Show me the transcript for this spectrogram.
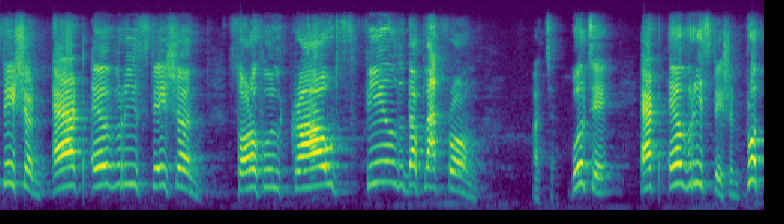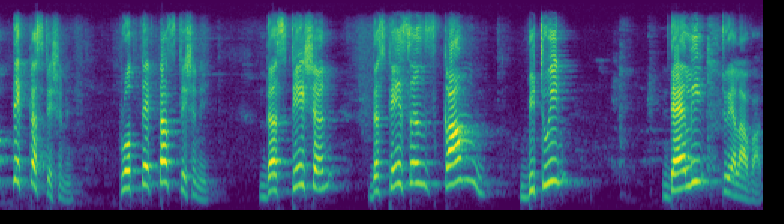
station, at every station, sorrowful crowds filled the platform. আচ্ছা বলছে অ্যাট এভরি স্টেশন প্রত্যেকটা স্টেশনে প্রত্যেকটা স্টেশনে the station the stations came between Delhi to Allahabad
